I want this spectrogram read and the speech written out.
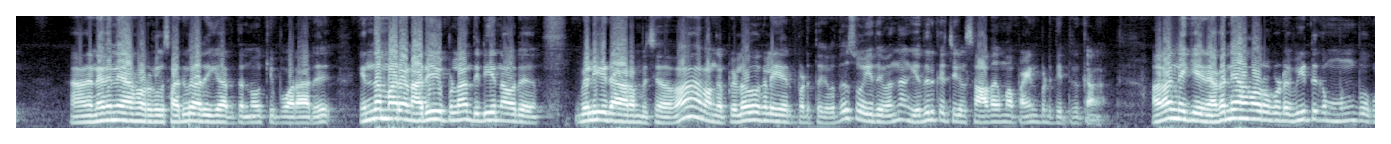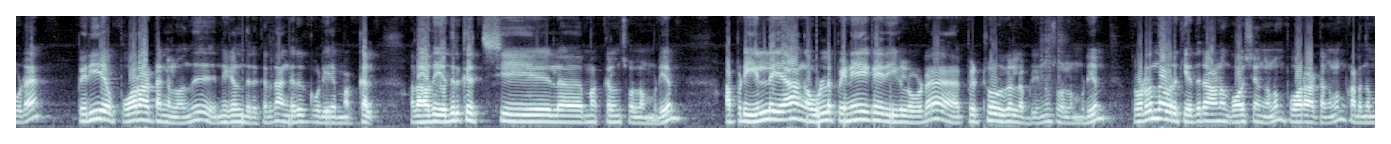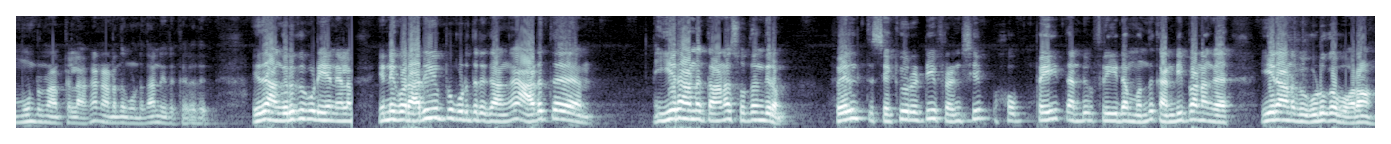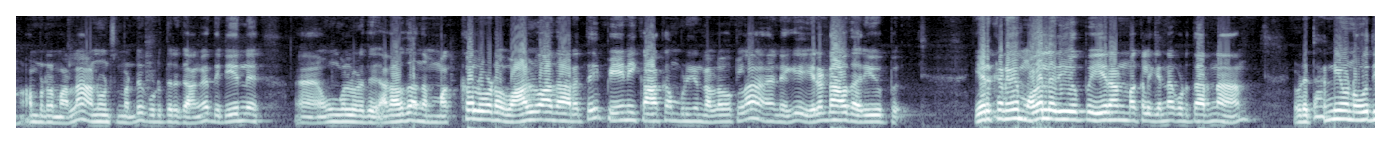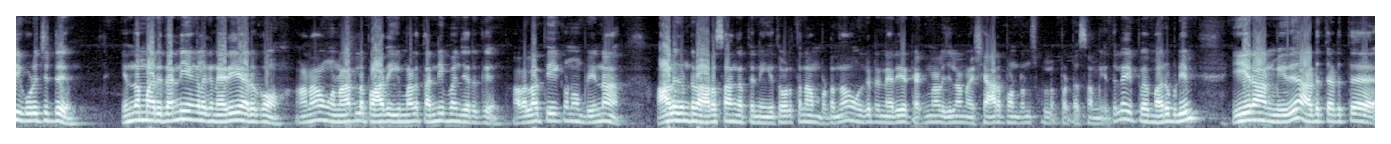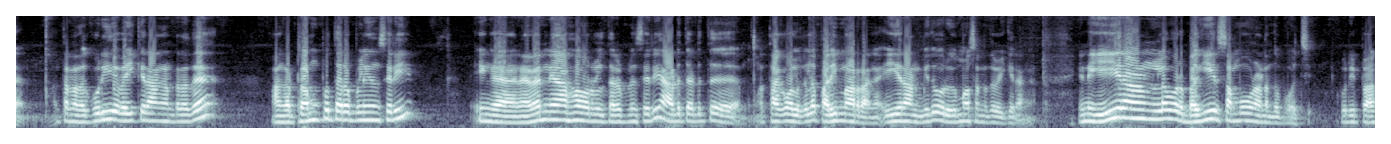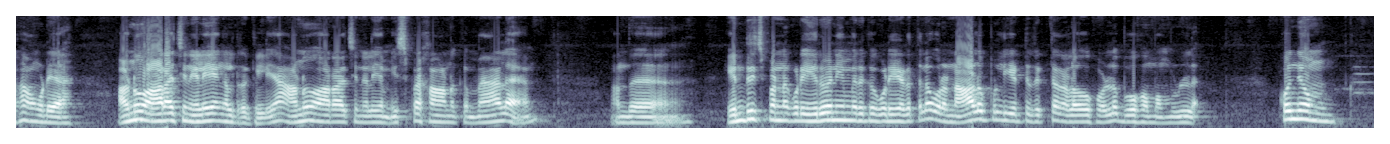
நிதனையாக அவர்கள் சர்வ அதிகாரத்தை நோக்கி போகிறாரு இந்த மாதிரியான அறிவிப்புலாம் திடீர்னு அவர் வெளியிட ஆரம்பித்ததை தான் அவங்க பிளவுகளை ஏற்படுத்துகிறது. ஸோ இதை வந்து அங்கே எதிர்க்கட்சிகள் சாதகமாக பயன்படுத்திகிட்டு இருக்காங்க. அதனால் இன்றைக்கி நெதன்யாகு அவர்களோட வீட்டுக்கு முன்பு கூட பெரிய போராட்டங்கள் வந்து நிகழ்ந்திருக்கிறது. அங்கே இருக்கக்கூடிய மக்கள் அதாவது எதிர்க்கட்சியில் மக்கள்னு சொல்ல முடியும். அப்படி இல்லையா? அங்கே உள்ள பிணைய கைதிகளோட பெற்றோர்கள் அப்படின்னு சொல்ல முடியும். தொடர்ந்து அவருக்கு எதிரான கோஷங்களும் போராட்டங்களும் கடந்த மூன்று நாட்களாக நடந்து கொண்டு தான் இருக்கிறது. இது அங்கே இருக்கக்கூடிய நிலம். இன்றைக்கி ஒரு அறிவிப்பு கொடுத்துருக்காங்க. அடுத்த ஈரானுக்கான சுதந்திரம். Health security friendship hope faith and freedom வந்து கண்டிப்பாக நாங்கள் ஈரானுக்கு கொடுக்க போகிறோம் அப்படின்ற மாதிரிலாம் அனௌன்ஸ்மெண்ட்டு கொடுத்துருக்காங்க. திடீர்னு அஹ், உங்களோடது அதாவது அந்த மக்களோட வாழ்வாதாரத்தை பேணி காக்க முடிகின்ற அளவுக்குலாம் இன்றைக்கி இரண்டாவது அறிவிப்பு. ஏற்கனவே முதல் அறிவிப்பு ஈரான் மக்களுக்கு என்ன கொடுத்தாருன்னா இப்படி தண்ணி ஒன்று ஊற்றி குடிச்சிட்டு இந்த மாதிரி தண்ணி எங்களுக்கு நிறைய இருக்கும். ஆனால் உங்கள் நாட்டில் பாதிக்கு மேலே தண்ணி பஞ்சம் இருக்குது அதெல்லாம் தீர்க்கணும் அப்படின்னா ஆளுகின்ற அரசாங்கத்தை நீங்கள் துரத்தினா மட்டும்தான் உங்ககிட்ட நிறைய டெக்னாலஜிலாம் நான் ஷேர் பண்ணுறேன்னு சொல்லப்பட்ட சமயத்தில் இப்போ மறுபடியும் ஈரான் மீது அடுத்தடுத்த தனது குறியை வைக்கிறாங்கன்றத அங்கே ட்ரம்ப் தரப்புலையும் சரி இங்கே நெதன்யாக அவர்கள் தரப்புலையும் சரி அடுத்தடுத்து தகவல்களை பரிமாறுறாங்க. ஈரான் மீது ஒரு விமர்சனத்தை வைக்கிறாங்க. இன்றைக்கி ஈரானில் ஒரு பகீர் சம்பவம் நடந்து போச்சு. குறிப்பாக அவங்களுடைய அணு ஆராய்ச்சி நிலையங்கள் இருக்கு இல்லையா? அணு ஆராய்ச்சி நிலையம் இஸ்பஹானுக்கு மேலே அந்த என்ரிச் பண்ணக்கூடிய யுரேனியம் இருக்கக்கூடிய இடத்துல ஒரு நாலு புள்ளி எட்டு ரிக்டர் அளவுகோலில் பூகம்பம் உள்ள. கொஞ்சம்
